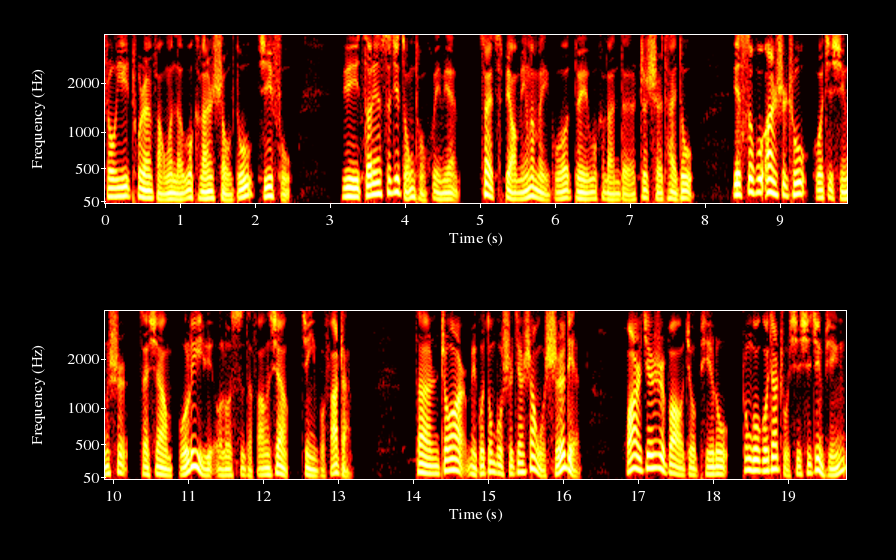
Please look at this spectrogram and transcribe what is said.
周一突然访问了乌克兰首都基辅，与泽连斯基总统会面，再次表明了美国对乌克兰的支持态度，也似乎暗示出国际形势在向不利于俄罗斯的方向进一步发展。但周二美国东部时间上午十点，《华尔街日报》就披露，中国国家主席习近平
